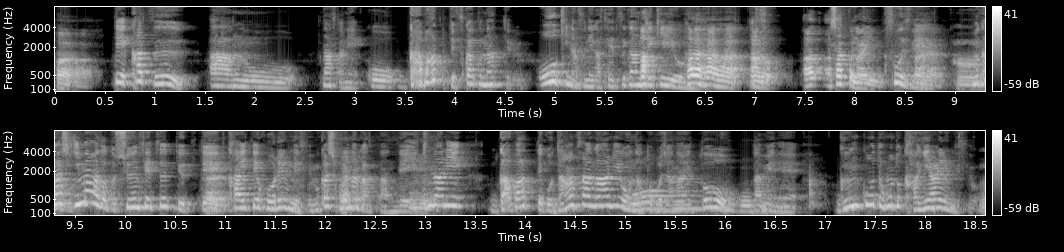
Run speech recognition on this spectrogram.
はで、かつ、あの、なんすかね、こう、ガバって深くなってる。大きな船が接岸できるようい。な。はいはいはい。あの、あ浅くないんですそうですねはいはい昔、今はだと春節って言って、はい海底掘れるんですけど、昔掘れなかったんで、はいいきなりガバってこう段差があるようなとこじゃないとダメで、軍港って本当限られるんですよ。う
